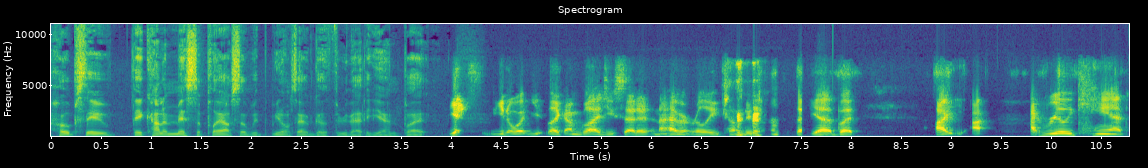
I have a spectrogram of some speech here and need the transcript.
hopes they they kind of miss the playoffs so we, we don't have to go through that again. But yes, you know what? You, like, I'm glad you said it, and I haven't really come to terms with that yet. But I, I, I really can't.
